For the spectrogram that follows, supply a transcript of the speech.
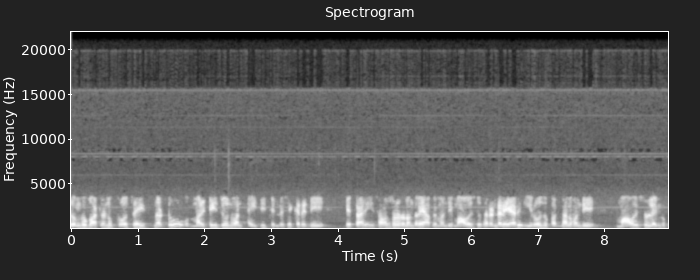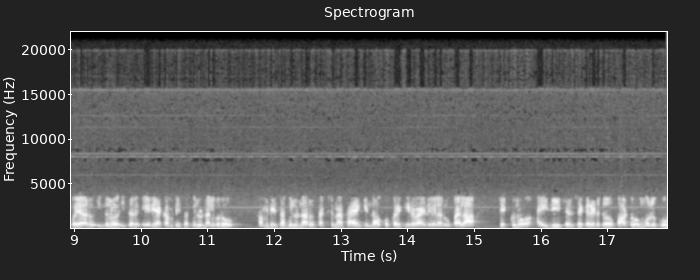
లొంగుబాట్లను ప్రోత్సహిస్తున్నట్టు multi zone one IG Chandrasekhar Reddy చెప్పారు. ఈ సంవత్సరం రెండు వందల యాభై మంది మావోయిస్టులు సరెండర్ అయ్యారు. ఈ రోజు పద్నాలుగు మంది మావోయిస్టులు లొంగిపోయారు. ఇందులో ఇద్దరు ఏరియా కమిటీ సభ్యులు నలుగురు కమిటీ సభ్యులు ఉన్నారు తక్షణ సాయం కింద ఒక్కొక్కరికి ఇరవై ఐదు వేల రూపాయల చెక్కును ఐజీ చంద్రశేఖర్ రెడ్డితో పాటు ములుగు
